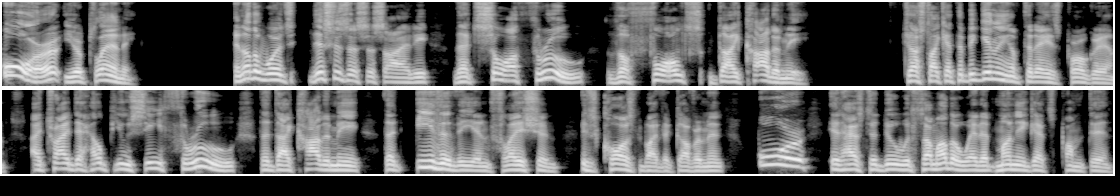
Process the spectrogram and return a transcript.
or your planning. In other words, this is a society that saw through the false dichotomy. Just like at the beginning of today's program, I tried to help you see through the dichotomy that either the inflation is caused by the government or it has to do with some other way that money gets pumped in,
